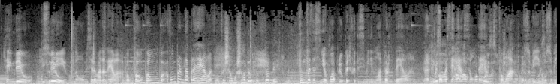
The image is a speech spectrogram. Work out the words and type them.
Entendeu? Vamos Entendeu? subir, vamos dar uma observada nela. V- Vamos, vamos, vamos perguntar pra ela. Vamos fechar a mochila dela, tá tudo aberto, né? Vamos fazer assim, eu vou abrir o perfil desse menino lá perto dela pra ver ver qual vai ser a reação dela. coisa, vamos lá, vamos subir, vamos subir.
